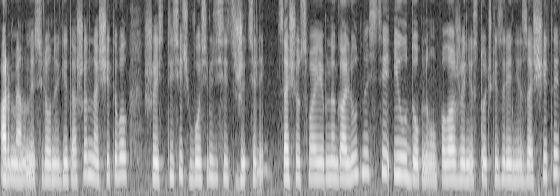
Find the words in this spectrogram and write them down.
армяно-населенный Гедашен насчитывал 6080 жителей. За счет своей многолюдности и удобному положению с точки зрения защиты,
